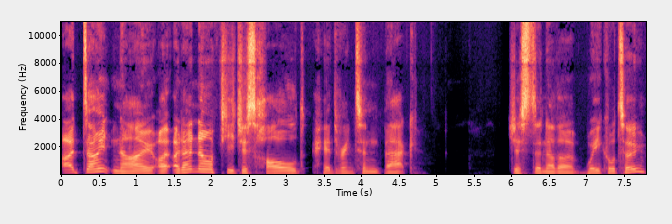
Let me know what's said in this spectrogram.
I don't know. I, I don't know if you just hold Hetherington back just another week or two.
